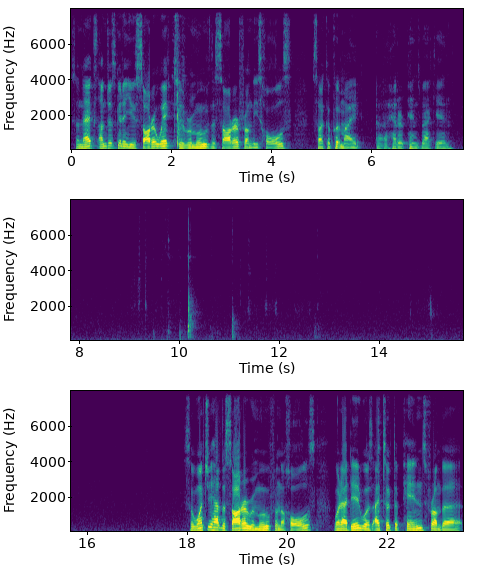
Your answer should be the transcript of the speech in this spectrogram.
So next I'm just going to use solder wick to remove the solder from these holes. So I could put my uh, header pins back in So once you have the solder removed from the holes, what I did was I took the pins from the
